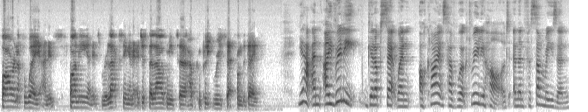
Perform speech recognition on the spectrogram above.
far enough away and it's funny and it's relaxing and it just allows me to have a complete reset from the day. Yeah, and I really get upset when our clients have worked really hard and then for some reason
